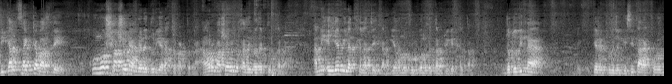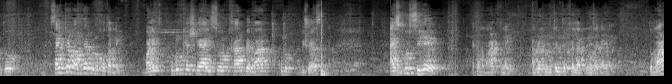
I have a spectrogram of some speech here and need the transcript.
বিকাল চারটা বাজলে কোনো শাসনে আমরা দরিয়া রাখতে পারতো না। আমার বাসা হইল খাজির বাজার তুলখানা আমি এহিয়া বিলাত খেলা যেতাম গিয়ে হলো ফুটবল খেলতাম ক্রিকেট খেলতাম। যতদিন না ক্যারেট কলেজে গেছি, তার আগ পর্যন্ত চারটা বাজলে আর কোনো কথা নেই। বাড়ির কুটুম খেস খেয়ে আইসন খার, বেমার, কোনো বিষয় আছে না। হাইস্কুল সিলেট একটা মাঠ নাই। আমরা রুটিনতে খেলার কোনো জায়গা নাই। তো মাঠ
